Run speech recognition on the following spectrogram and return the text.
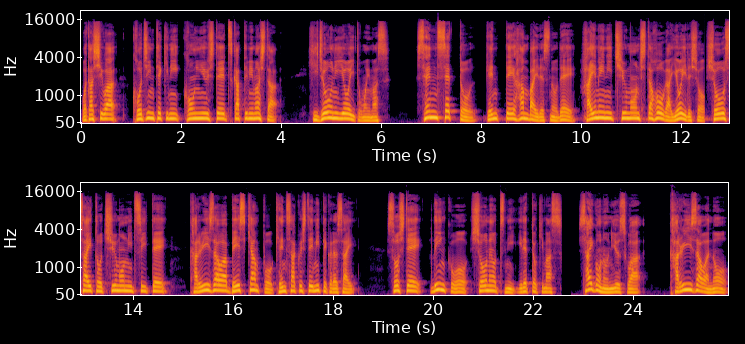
私は個人的に購入して使ってみました。非常に良いと思います。1000セット限定販売ですので、早めに注文した方が良いでしょう。詳細と注文について、軽井沢ベースキャンプを検索してみてください。そして、リンクを小ノーツに入れておきます。最後のニュースは、軽井沢の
